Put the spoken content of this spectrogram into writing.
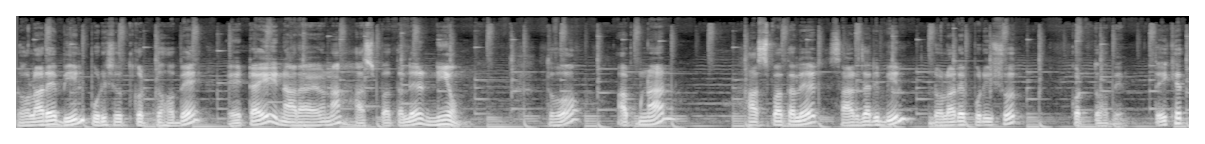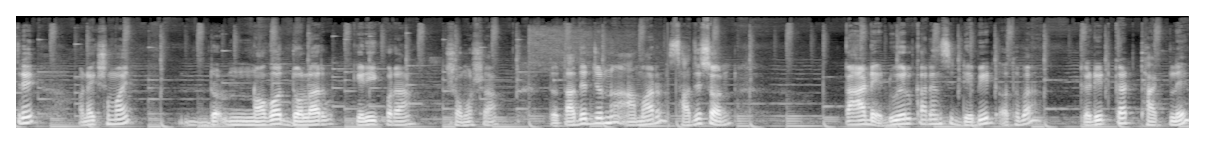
ডলারে বিল পরিশোধ করতে হবে। এটাই নারায়ণা হাসপাতালের নিয়ম। তো আপনার হাসপাতালের সার্জারি বিল ডলারে পরিশোধ করতে হবে। তো এই ক্ষেত্রে অনেক সময় নগদ ডলার ক্যারি করা সমস্যা। তো তাদের জন্য আমার সাজেশন, কার্ডে ডুয়েল কারেন্সি ডেবিট অথবা ক্রেডিট কার্ড থাকলে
